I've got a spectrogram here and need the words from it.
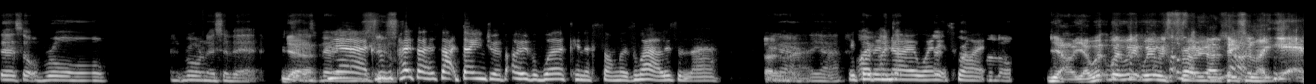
the sort of raw rawness of it. Yeah, it yeah, because I suppose there's that danger of overworking a song as well, isn't there? Yeah, yeah. You've got to know when it's right. Yeah, yeah. We, we, we always throw out things. We're like, yeah,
